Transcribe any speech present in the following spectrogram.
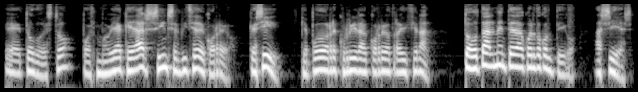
eh, todo esto. Pues me voy a quedar sin servicio de correo. Que sí, que puedo recurrir al correo tradicional. Totalmente de acuerdo contigo. Así es.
